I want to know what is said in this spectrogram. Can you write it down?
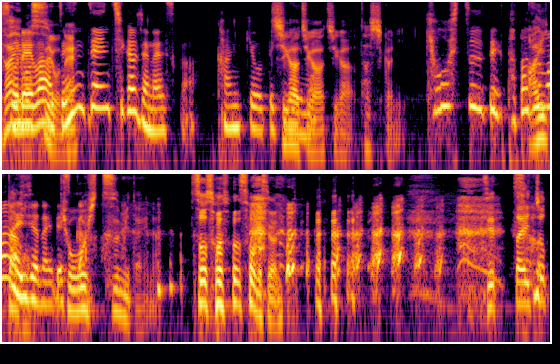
のそれは全然違うじゃないですか。環境的違にも。う違う違う。確かに。教室で佇まないじゃないですか。教室みたいな。そうそうそうそうですよね絶対ちょっ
